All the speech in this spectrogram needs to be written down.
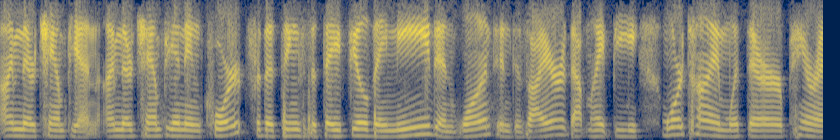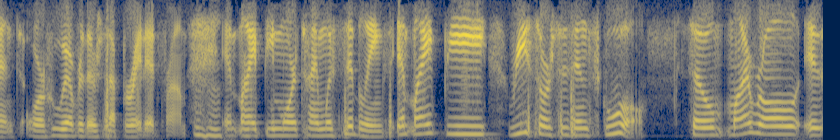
I'm their champion. I'm their champion in court for the things that they feel they need and want and desire. That might be more time with their parent or whoever they're separated from. Mm-hmm. It might be more time with siblings. It might be resources in school. So my role is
